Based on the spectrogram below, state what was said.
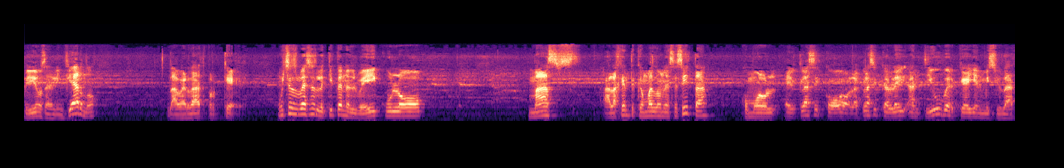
Vivimos en el infierno, la verdad, porque muchas veces le quitan el vehículo más a la gente que más lo necesita, como el clásico, la clásica ley anti-Uber que hay en mi ciudad.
